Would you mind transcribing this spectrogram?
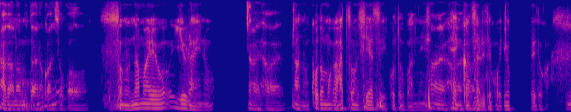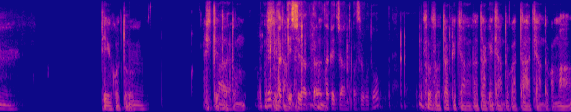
あだ名みたいな感じとか。その名前を由来のいはい。あの子供が発音しやすい言葉にはいはいはい。変換されてこう呼ばれたりとか。うん。っていうことをうん、してたと思う。で、してたけしだったらうんたけちゃんとかそういうこと？そうそう、たけちゃんだったらたけちゃんとかたーちゃんとか、ま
